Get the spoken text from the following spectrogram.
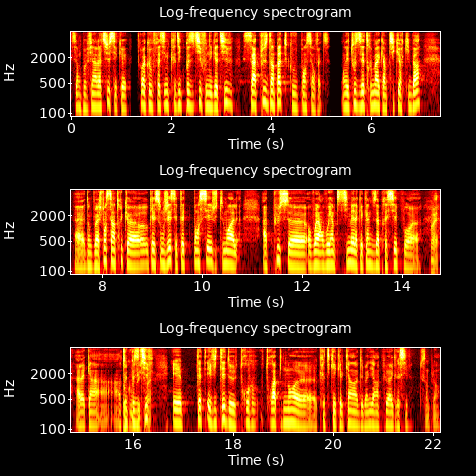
C'est, on peut finir là-dessus, c'est que ouais, que vous fassiez une critique positive ou négative, ça a plus d'impact que vous pensez en fait on est tous des êtres humains avec un petit cœur qui bat. Euh, donc voilà, je pense que c'est un truc euh, auquel songer, c'est peut-être penser justement à, à plus, euh, voilà, envoyer un petit email à quelqu'un que vous appréciez pour, ouais. avec un, un truc positif. Plus, ouais. Et peut-être éviter de trop, trop rapidement critiquer quelqu'un de manière un peu agressive, tout simplement.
